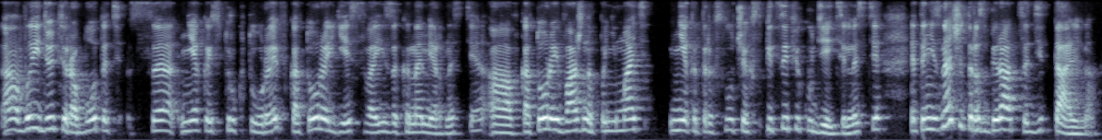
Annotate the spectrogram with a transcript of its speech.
Вы идете работать с некой структурой, в которой есть свои закономерности, в которой важно понимать в некоторых случаях специфику деятельности. Это не значит разбираться детально,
